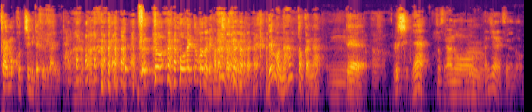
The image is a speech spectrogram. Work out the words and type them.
回もこっち見てくんないみたいな。ずっとホワイトボードに話しかけないみたいな。でもなんとかなっうんてるしね。そうですね。あのーうんあれじゃないですか、あの、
